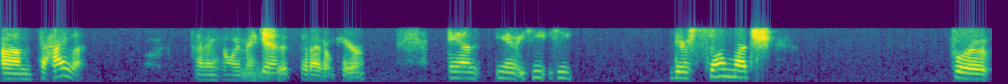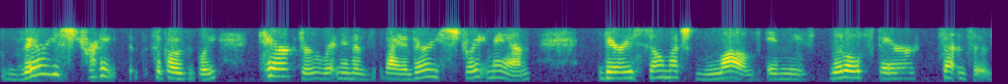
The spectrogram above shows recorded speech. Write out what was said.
um t'hy'la I don't know I named Yeah. it but I don't care and you know he he there's so much for a very straight, supposedly, character written in a, by a very straight man, there is so much love in these little spare sentences.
